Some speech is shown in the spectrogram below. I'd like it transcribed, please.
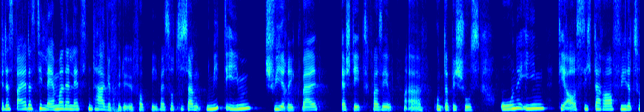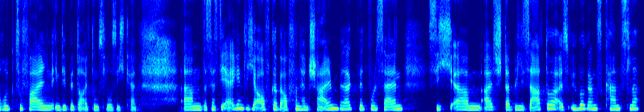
Ja, das war ja das Dilemma der letzten Tage für die ÖVP, weil sozusagen mit ihm schwierig, weil er steht quasi äh, unter Beschuss. Ohne ihn die Aussicht darauf, wieder zurückzufallen in die Bedeutungslosigkeit. Ähm, das heißt, die eigentliche Aufgabe auch von Herrn Schallenberg wird wohl sein, sich ähm, als Stabilisator, als Übergangskanzler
